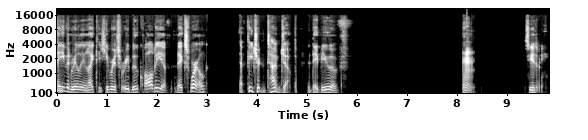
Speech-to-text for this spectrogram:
I even really liked the humorous reboot quality of Next World that featured a time jump, the debut of excuse me,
